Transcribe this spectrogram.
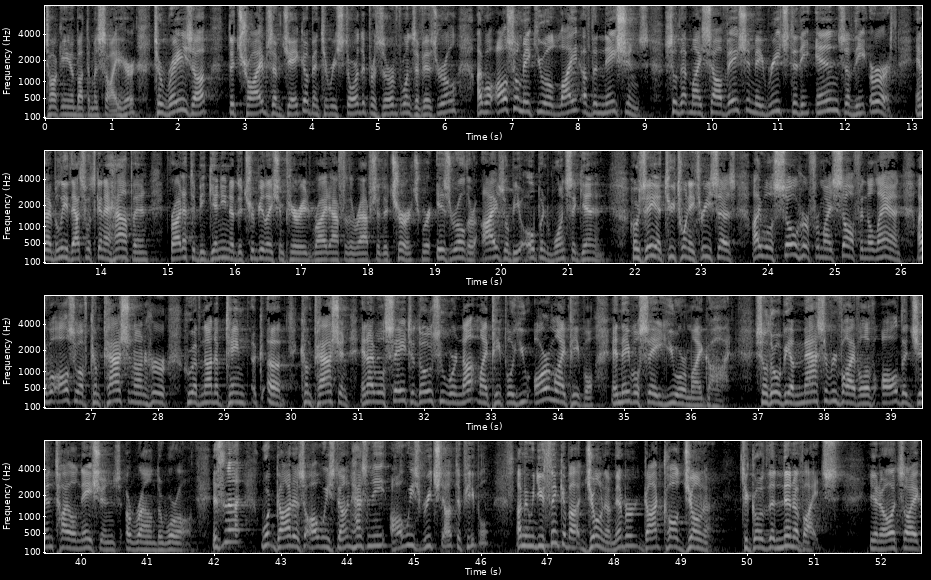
talking about the Messiah here, to raise up the tribes of Jacob and to restore the preserved ones of Israel. I will also make you a light of the nations, so that my salvation may reach to the ends of the earth. And I believe that's what's going to happen right at the beginning of the tribulation period, right after the rapture of the church, where Israel, their eyes will be opened once again. Hosea 2.23 says, I will sow her for myself in the land. I will also have compassion on her who have not obtained uh, compassion. And I will say to those who were not my people, You are my people. And they will say, You are my God. So there will be a massive revival of all the Gentile nations around the world. Isn't that what God has always done? Hasn't He always reached out to people? I mean, when you think about Jonah, remember God called Jonah to go to the Ninevites. You know, it's like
